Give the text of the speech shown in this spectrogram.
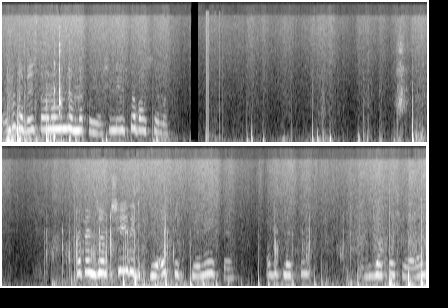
Onda da 5 tane olunca ne koyuyor? Şimdi üste başlayalım. Zaten cam şey de gitmiyor, et de gitmiyor neyse. O gitmesin. Biz de koşmayalım.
